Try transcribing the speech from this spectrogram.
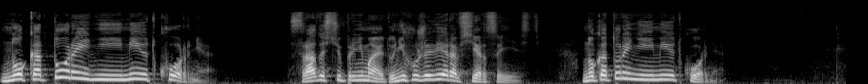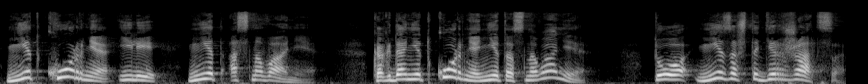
Но которые не имеют корня, с радостью принимают. У них уже вера в сердце есть. Но которые не имеют корня. Нет корня или нет основания. Когда нет корня, нет основания, то не за что держаться.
